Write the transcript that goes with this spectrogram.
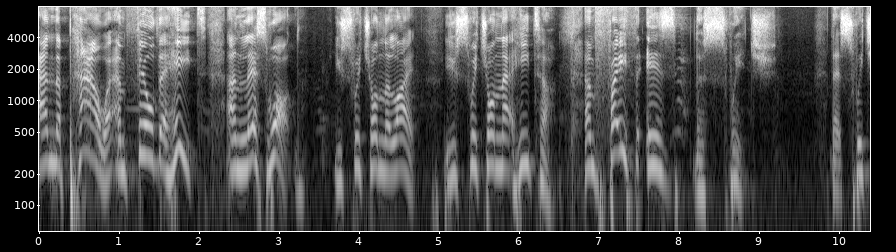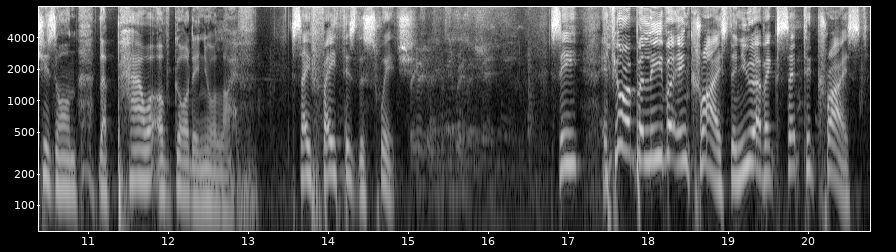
and the power and feel the heat unless what? You switch on the light, you switch on that heater. And faith is the switch that switches on the power of God in your life. Say, faith is the switch. See, if you're a believer in Christ and you have accepted Christ,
